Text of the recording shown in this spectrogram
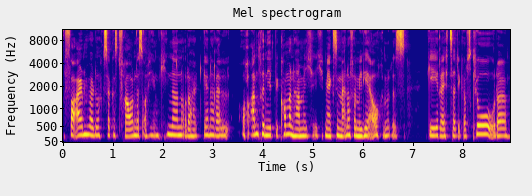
vor allem, weil du auch gesagt hast, Frauen das auch ihren Kindern oder halt generell auch antrainiert bekommen haben. Ich, ich merke es in meiner Familie auch immer, dass geh rechtzeitig aufs Klo oder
